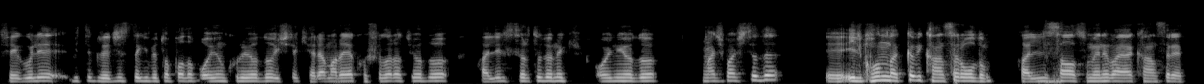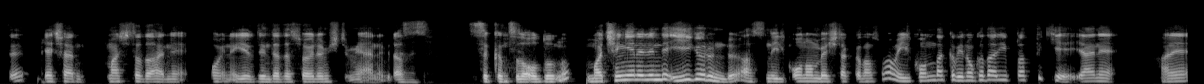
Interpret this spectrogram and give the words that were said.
Feguli bir tık Regista gibi top alıp oyun kuruyordu. İşte Kerem araya koşular atıyordu. Halil sırtı dönük oynuyordu. Maç başladı. Ee, ilk 10 dakika bir kanser oldum. Halil sağ olsun beni bayağı kanser etti. Geçen maçta da hani oyuna girdiğinde de söylemiştim yani biraz Evet. sıkıntılı olduğunu. Maçın genelinde iyi göründü aslında ilk 10-15 dakikadan sonra ama ilk 10 dakika beni o kadar yıprattı ki yani hani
